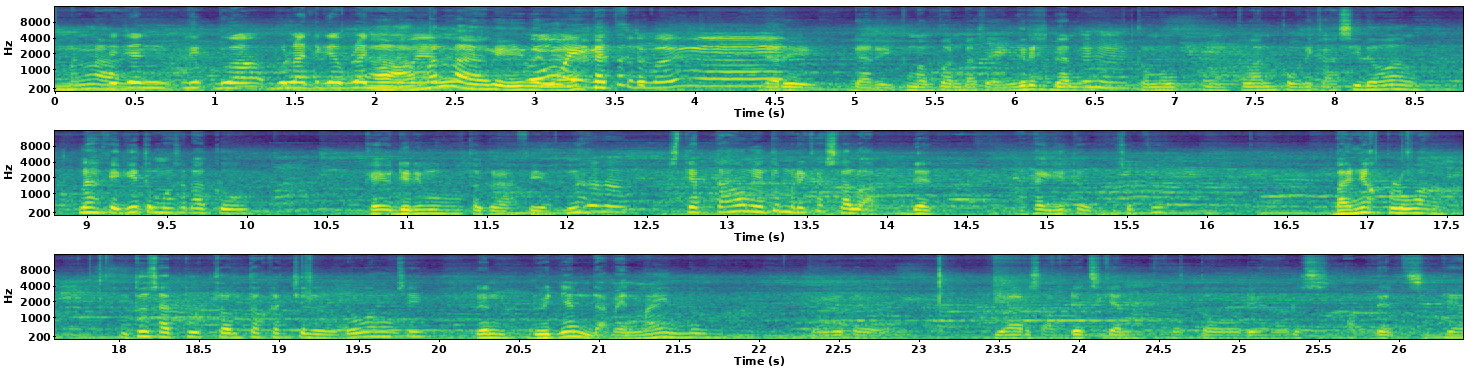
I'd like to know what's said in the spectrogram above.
aman lah. Jajan dua bulan tiga bulan Ah, aman lah kayak gitu Oh kan. my god, seru banget. dari dari kemampuan bahasa Inggris dan Mhm. kemu- kemampuan komunikasi doang. Nah kayak gitu maksud aku kayak dirimu fotografi ya. Nah Uh-huh. setiap tahun itu mereka selalu update Nah, kayak gitu maksudku banyak peluang itu satu contoh kecil doang sih dan duitnya nggak main-main tuh kayak gitu dia harus update sekian foto dia harus update sekian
